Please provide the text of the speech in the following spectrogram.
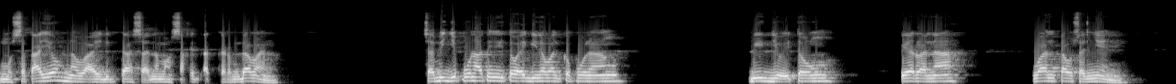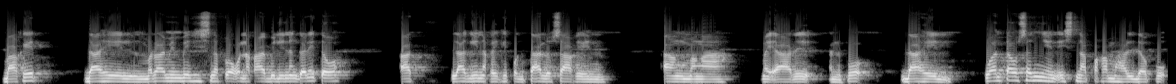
Kumusta tayo? Nawa ay ligtas sa anumang sakit at karamdaman. Sa video po natin ito ay ginawan ko po ng video itong pera na 1,000 yen. Bakit? Dahil maraming beses na po ako nakabili ng ganito at lagi nakikipagtalo sa akin ang mga may-ari. Ano po? Dahil 1,000 yen is napakamahal daw po.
